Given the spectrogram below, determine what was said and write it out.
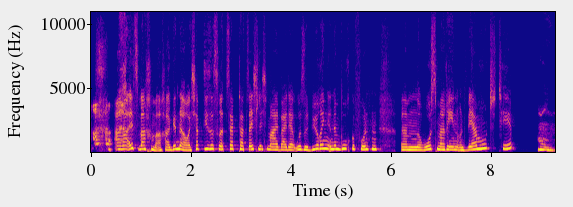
aber als Wachmacher, genau. Ich habe dieses Rezept tatsächlich mal bei der Ursel Büring in einem Buch gefunden, ähm, Rosmarin und Wermuttee. Hm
